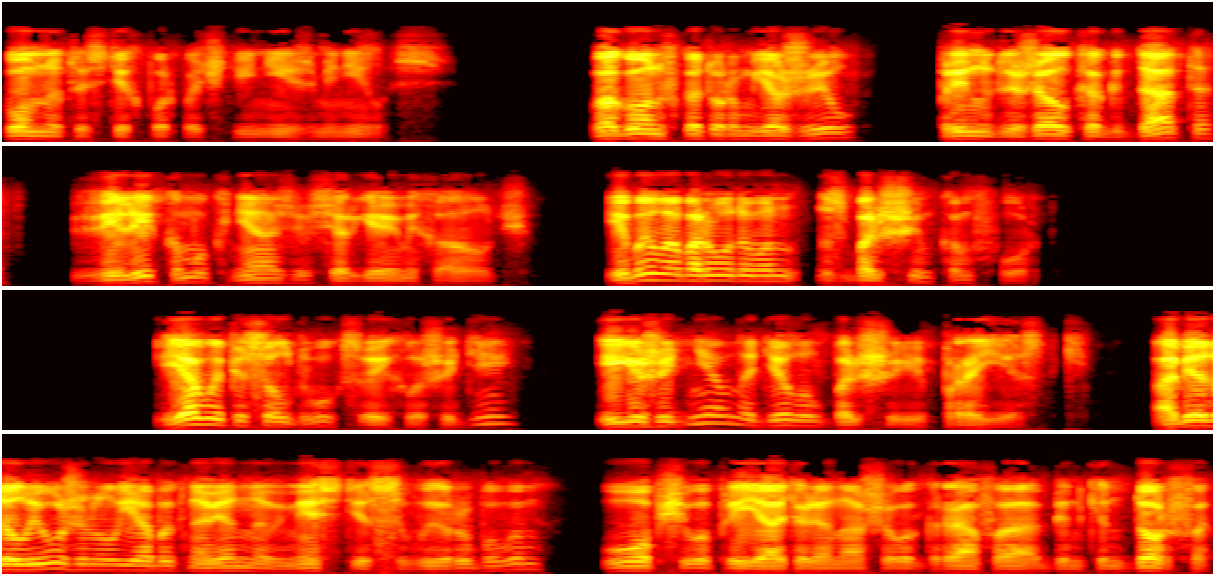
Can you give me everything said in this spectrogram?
Комната с тех пор почти не изменилась. Вагон, в котором я жил, принадлежал когда-то великому князю Сергею Михайловичу и был оборудован с большим комфортом. Я выписал двух своих лошадей и ежедневно делал большие проездки. Обедал и ужинал я обыкновенно вместе с Вырубовым у общего приятеля нашего графа Бенкендорфа,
